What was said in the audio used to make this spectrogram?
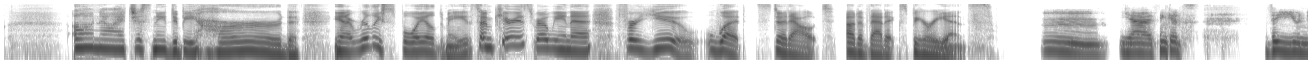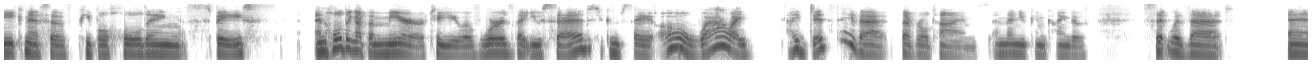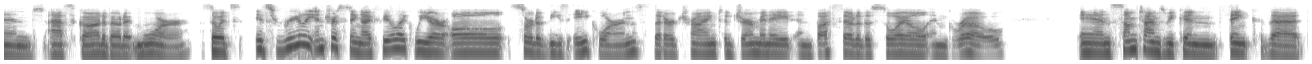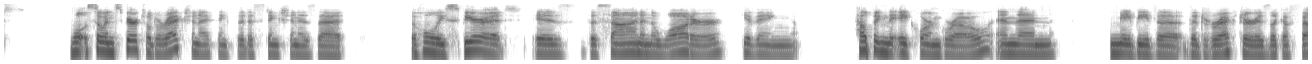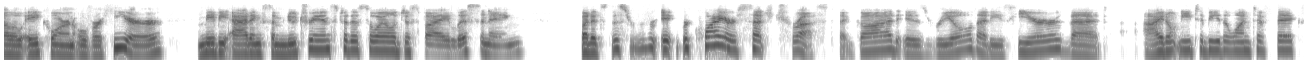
oh no, I just need to be heard. You know, it really spoiled me. So I'm curious, Rowena, for you, what stood out out of that experience? Mm, yeah, I think it's the uniqueness of people holding space and holding up a mirror to you of words that you said. You can say, "Oh, wow, I I did say that several times," and then you can kind of sit with that and ask God about it more. So it's it's really interesting. I feel like we are all sort of these acorns that are trying to germinate and bust out of the soil and grow. And sometimes we can think that well so in spiritual direction I think the distinction is that the Holy Spirit is the sun and the water giving helping the acorn grow and then maybe the the director is like a fellow acorn over here maybe adding some nutrients to the soil just by listening. But it's this, it requires such trust that God is real, that He's here, that I don't need to be the one to fix.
